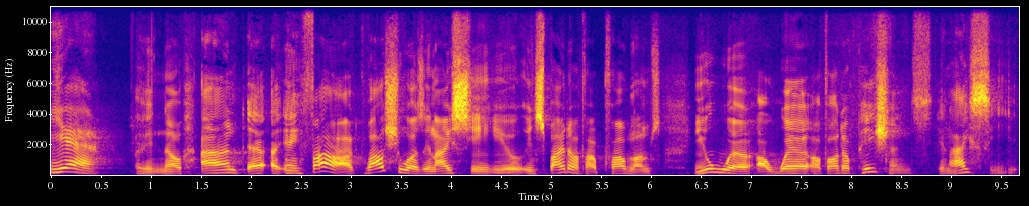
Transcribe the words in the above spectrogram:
Yeah. You know, and uh, in fact, while she was in ICU, in spite of her problems, you were aware of other patients in ICU.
